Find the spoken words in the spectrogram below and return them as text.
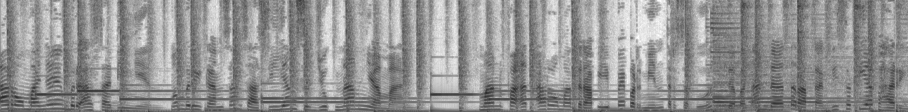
Aromanya yang berasa dingin, memberikan sensasi yang sejuk dan nyaman. Manfaat aromaterapi peppermint tersebut dapat Anda terapkan di setiap hari.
